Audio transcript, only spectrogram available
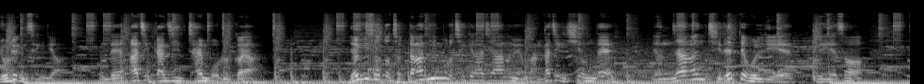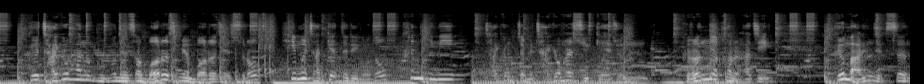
요령이 생겨. 근데 아직까지 잘 모를 거야. 여기서도 적당한 힘으로 체결하지 않으면 망가지기 쉬운데 연장은 지렛대 원리에 의해서 그 작용하는 부분에서 멀어지면 멀어질수록 힘을 작게 들이고도 큰 힘이 작용점에 작용할 수 있게 해주는 그런 역할을 하지. 그 말인즉슨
